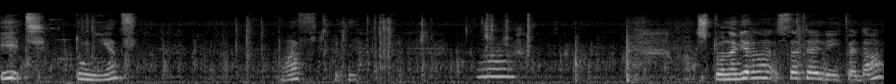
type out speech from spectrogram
и тунец. Господи. Что, наверное, с этой лейкой, да,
